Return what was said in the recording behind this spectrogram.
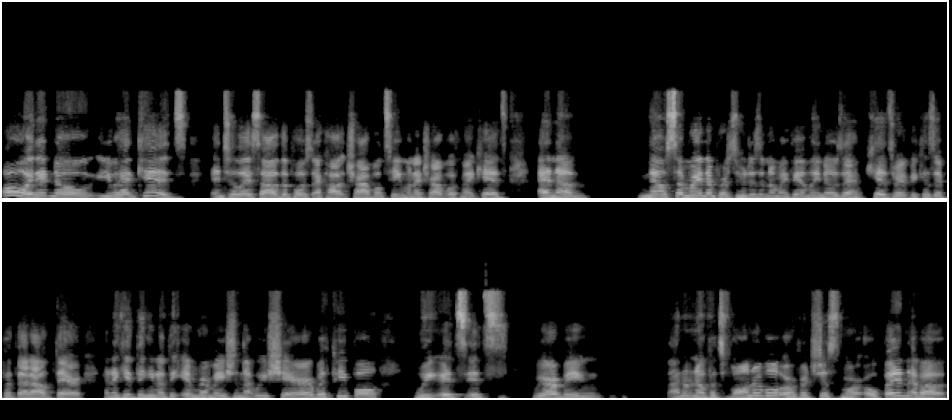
oh i didn't know you had kids until i saw the post i call it travel team when i travel with my kids. And um now some random person who doesn't know my family knows I have kids, right? Because I put that out there. And I keep thinking of the information that we share with people. We it's it's we are being I don't know if it's vulnerable or if it's just more open about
